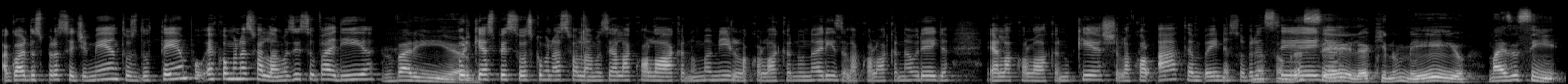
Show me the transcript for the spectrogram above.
agora dos procedimentos, do tempo, é como nós falamos, isso varia. Varia. Porque as pessoas, como nós falamos, ela coloca no mamilo, ela coloca no nariz, ela coloca na orelha, ela coloca no queixo, ela coloca ah, também na sobrancelha. Na sobrancelha, aqui no meio. Mas assim,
